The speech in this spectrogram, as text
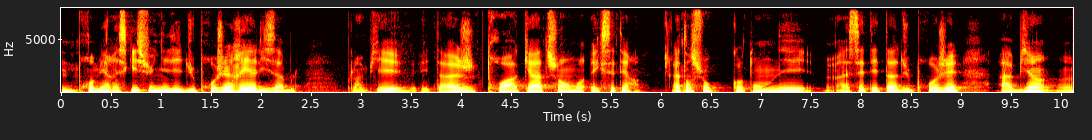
une première esquisse, une idée du projet réalisable. Plein pied, étage, 3, 4 chambres, etc. Attention, quand on est à cet état du projet, à bien euh,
